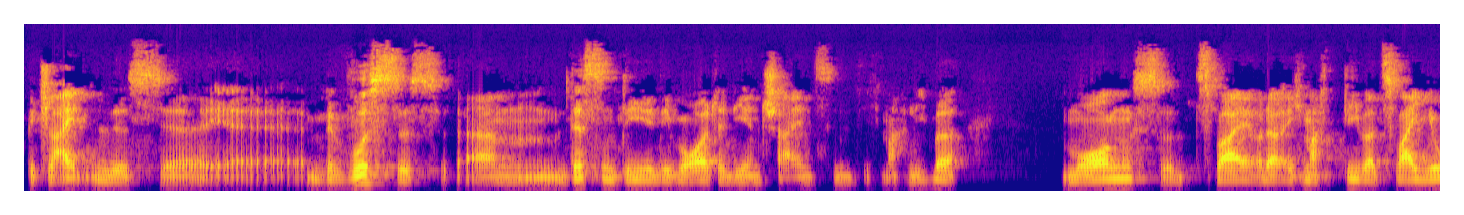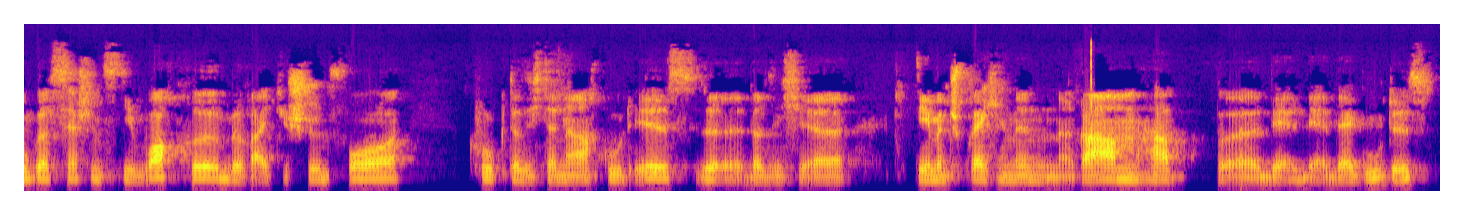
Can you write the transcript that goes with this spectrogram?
begleitendes, äh, bewusstes. Ähm, das sind die, die Worte, die entscheidend sind. Ich mache lieber morgens zwei oder ich mache lieber zwei Yoga-Sessions die Woche, bereite die schön vor, gucke, dass ich danach gut ist, äh, dass ich äh, dementsprechenden Rahmen habe, äh, der, der, der gut ist,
